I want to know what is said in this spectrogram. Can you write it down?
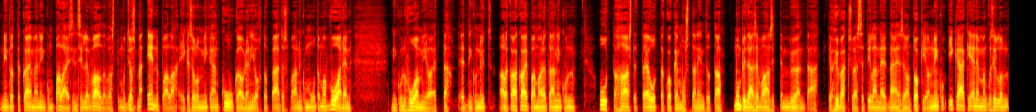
niin totta kai mä niin kuin palaisin sille valtavasti, mutta jos mä en pala, eikä se ollut mikään kuukauden johtopäätös, vaan niin kuin muutaman vuoden, niin kuin huomio, että, että niin kuin nyt alkaa kaipaamaan jotain niin kuin uutta haastetta ja uutta kokemusta, niin tota, mun pitää se vaan sitten myöntää ja hyväksyä se tilanne, että näin se on. Toki on niin kuin ikääkin enemmän kuin silloin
